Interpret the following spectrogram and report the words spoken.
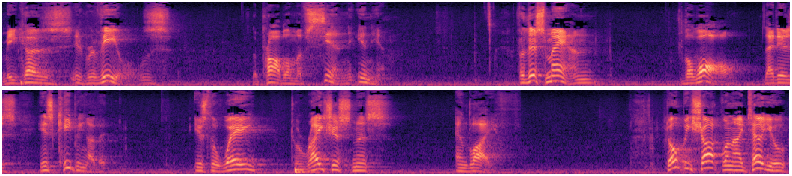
Because it reveals the problem of sin in him. For this man, the law, that is, his keeping of it, is the way to righteousness and life. Don't be shocked when I tell you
